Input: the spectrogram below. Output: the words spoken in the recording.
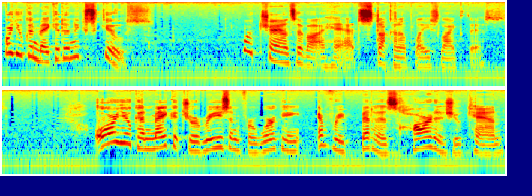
Or you can make it an excuse. What chance have I had stuck in a place like this? Or you can make it your reason for working every bit as hard as you can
